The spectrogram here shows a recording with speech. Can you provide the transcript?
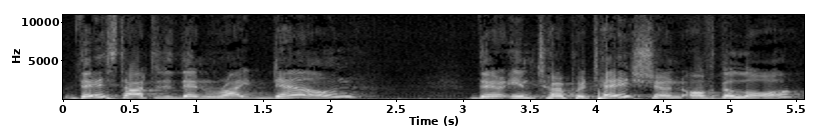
They started to then write down their interpretation of the law,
